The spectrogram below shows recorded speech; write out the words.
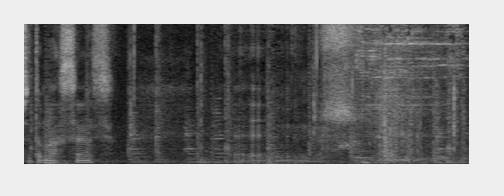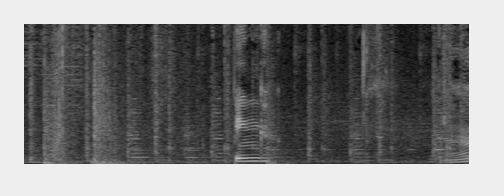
Czy to ma sens. Eee. Ping. Dobra.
